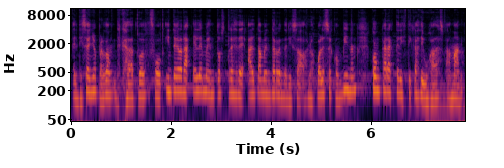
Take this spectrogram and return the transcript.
el diseño, perdón, de cada 12-fold integrará elementos 3D altamente renderizados, los cuales se combinan con características dibujadas a mano.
